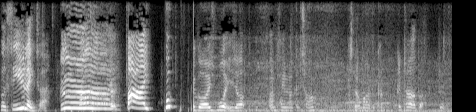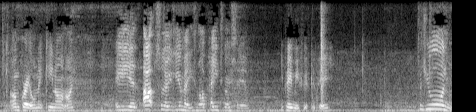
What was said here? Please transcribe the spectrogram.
we'll see you later. Bye. Bye. Boop. Hey guys, what is up? I'm playing my guitar. It's not my guitar, but I'm great on it. Keen, aren't I? He is absolutely amazing. I paid to go see him. You paid me 50p. What do you want?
